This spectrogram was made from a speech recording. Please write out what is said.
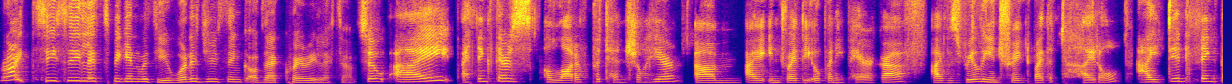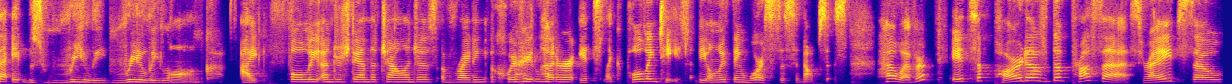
Right, Cece, let's begin with you. What did you think of that query letter? So I I think there's a lot of potential here. Um, I enjoyed the opening paragraph. I was really intrigued by the title. I did think that it was really, really long. I fully understand the challenges of writing a query letter. It's like pulling teeth. The only thing worse is a synopsis. However, it's a part of the process, right? So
